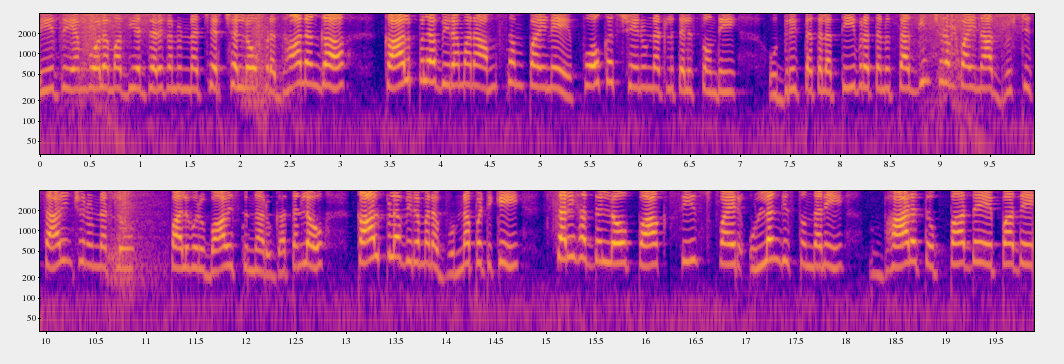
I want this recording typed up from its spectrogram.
డీజీఎంఓల మధ్య జరగనున్న చర్చల్లో ప్రధానంగా కాల్పుల విరమణ అంశంపైనే ఫోకస్ చేయనున్నట్లు తెలుస్తోంది. ఉద్రిక్తతల తీవ్రతను తగ్గించడంపైన దృష్టి సారించనున్నట్లు పలువురు భావిస్తున్నారు. గతంలో కాల్పుల విరమణ ఉన్నప్పటికీ సరిహద్దుల్లో పాక్ సీజ్ ఫైర్ ఉల్లంఘిస్తుందని భారత్ పదే పదే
